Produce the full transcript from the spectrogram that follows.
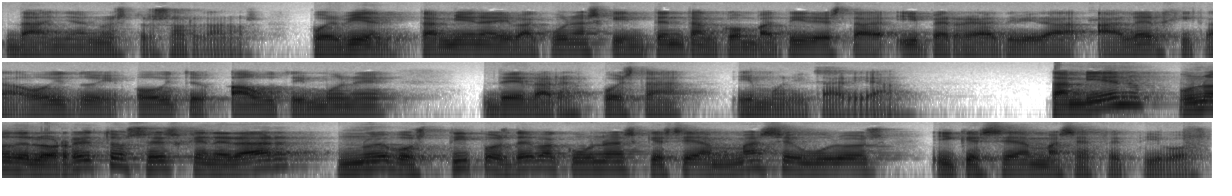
daña nuestros órganos. Pues bien, también hay vacunas que intentan combatir esta hiperreactividad alérgica o autoinmune de la respuesta inmunitaria. También uno de los retos es generar nuevos tipos de vacunas que sean más seguros y que sean más efectivos.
